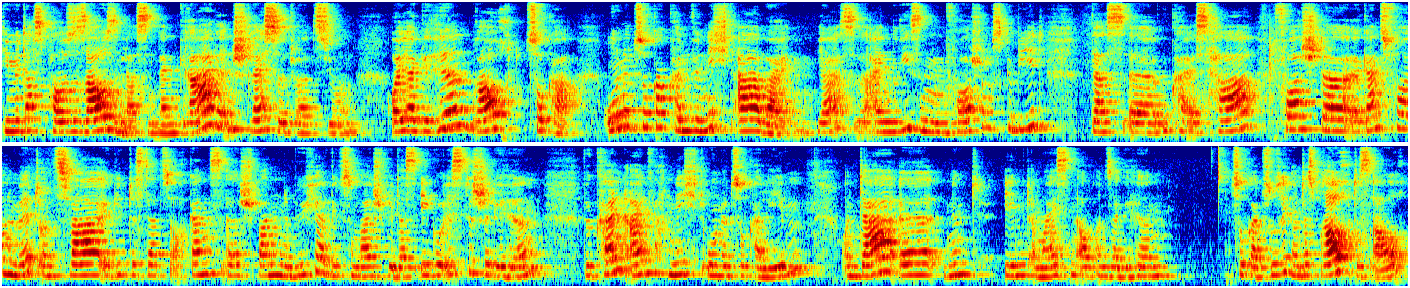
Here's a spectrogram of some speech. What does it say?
die Mittagspause sausen lassen. Denn gerade in Stresssituationen, euer Gehirn braucht Zucker. Ohne Zucker können wir nicht arbeiten. Ja, es ist ein riesen Forschungsgebiet. Das äh, UKSH forscht da äh, ganz vorne mit und zwar gibt es dazu auch ganz äh, spannende Bücher, wie zum Beispiel Das egoistische Gehirn. Wir können einfach nicht ohne Zucker leben und da äh, nimmt eben am meisten auch unser Gehirn Zucker zu sich und das braucht es auch,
